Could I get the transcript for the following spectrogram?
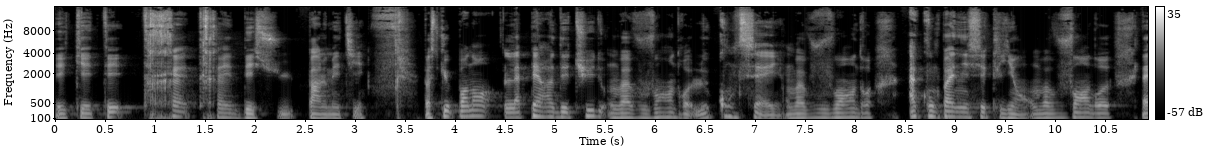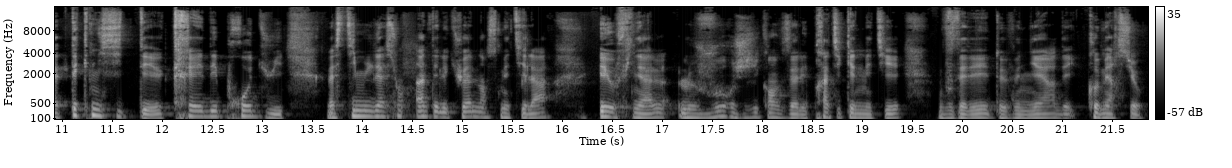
et qui a été très très déçue par le métier. Parce que pendant la période d'études, on va vous vendre le conseil, on va vous vendre accompagner ses clients, on va vous vendre la technicité, créer des produits, la stimulation intellectuelle dans ce métier-là. Et au final, le jour J, quand vous allez pratiquer le métier, vous allez devenir des commerciaux.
